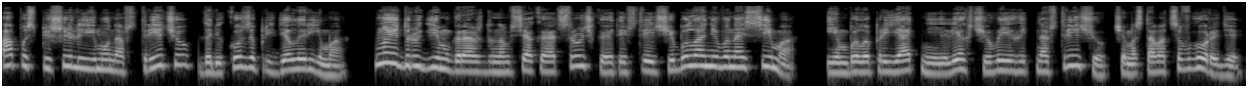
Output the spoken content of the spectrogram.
а поспешили ему навстречу далеко за пределы Рима. Но и другим гражданам всякая отсрочка этой встречи была невыносима. Им было приятнее и легче выехать навстречу, чем оставаться в городе.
